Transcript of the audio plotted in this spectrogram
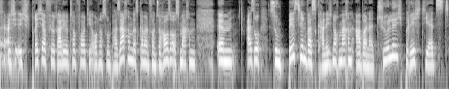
ich, ich spreche ja für Radio Top 40 auch noch so ein paar Sachen. Das kann man von zu Hause aus machen. Ähm, also so ein bisschen was kann ich noch machen. Aber natürlich bricht jetzt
